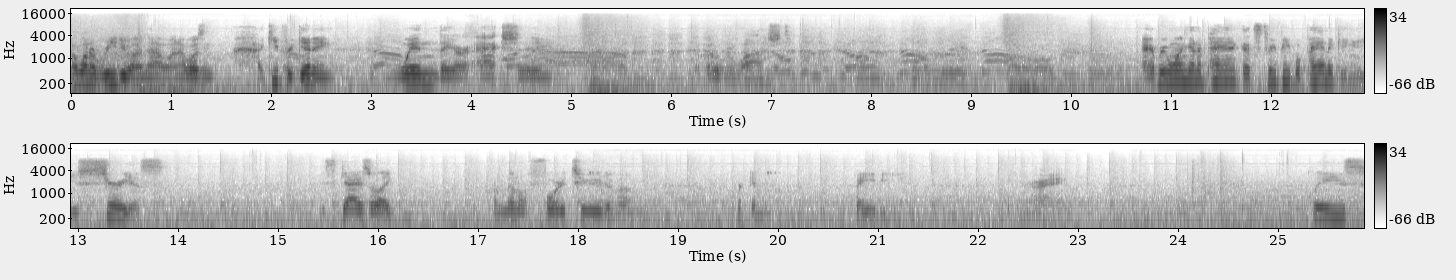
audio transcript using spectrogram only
I want to redo on that one. I wasn't. I keep forgetting when they are actually overwatched. Everyone gonna panic? That's three people panicking. Are you serious? These guys are like the mental fortitude of a freaking baby. Alright. Please.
